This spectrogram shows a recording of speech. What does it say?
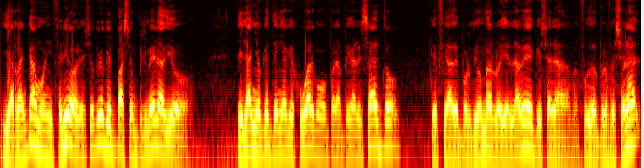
y arrancamos en inferiores. Yo creo que el paso en primera dio el año que tenía que jugar como para pegar el salto, que fui a Deportivo Merlo ahí en la B, que ya era fútbol profesional.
